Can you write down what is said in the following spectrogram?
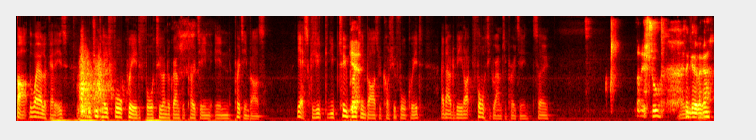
But the way I look at it is, would you pay four quid for 200 grams of protein in protein bars? Yes, because you, you two Yeah. protein bars would cost you four quid, and that would be like 40 grams of protein. So That is true. I think of like that.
